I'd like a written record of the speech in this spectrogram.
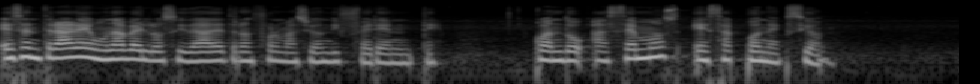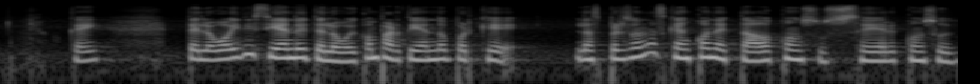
Es entrar en una velocidad de transformación diferente cuando hacemos esa conexión. ¿Ok? Te lo voy diciendo y te lo voy compartiendo porque las personas que han conectado con su ser, con su,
